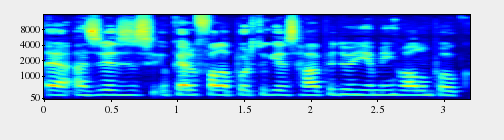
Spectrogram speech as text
é, às vezes eu quero falar português rápido e eu me enrolo um pouco.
